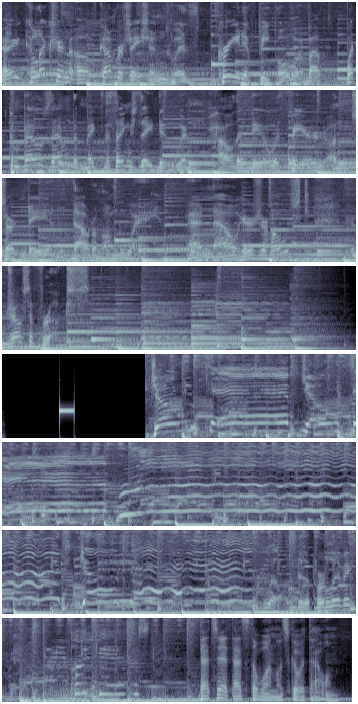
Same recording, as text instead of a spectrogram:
a collection of conversations with creative people about what compels them to make the things they do and how they deal with fear, uncertainty, and doubt along the way. And now, here's your host, Joseph Rooks. Joseph, To the Podcast. That's it. That's the one. Let's go with that one.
